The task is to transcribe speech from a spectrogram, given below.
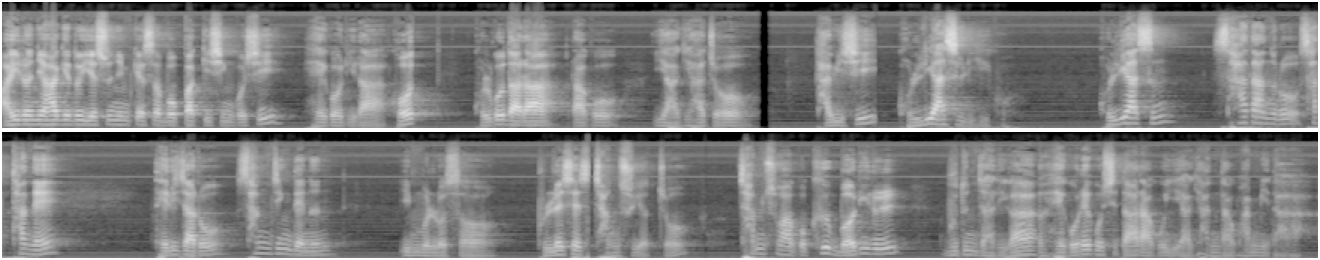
아이러니하게도 예수님께서 못 박히신 곳이 해골이라 곧 골고다라라고 이야기하죠. 다윗이 골리앗을 이기고 골리앗은 사단으로 사탄의 대리자로 상징되는 인물로서 블레셋 장수였죠. 참수하고 그 머리를 묻은 자리가 해골의 곳이다라고 이야기한다고 합니다.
